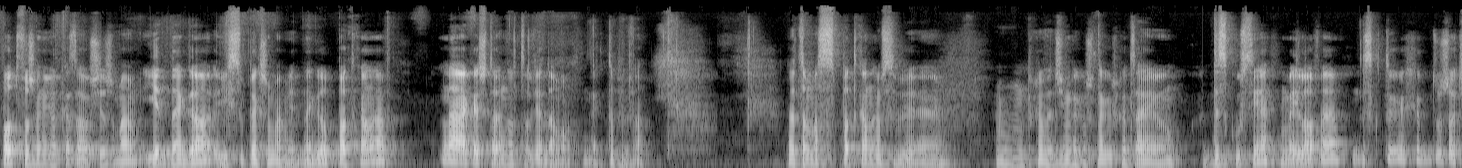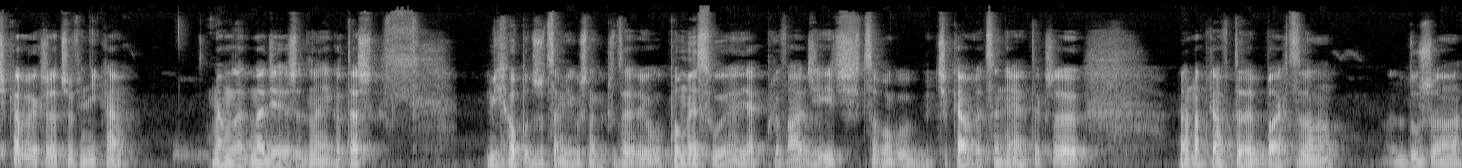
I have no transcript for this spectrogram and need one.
po otworzeniu okazało się, że mam jednego i super, że mam jednego patrona, no a reszta, no to wiadomo, jak to bywa. Natomiast z patronem sobie prowadzimy różnego rodzaju dyskusje mailowe, z których dużo ciekawych rzeczy wynika. Mam nadzieję, że dla niego też. Michał podrzuca mi różnego rodzaju pomysły, jak prowadzić, co mogłoby być ciekawe, co nie. Także naprawdę bardzo duża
